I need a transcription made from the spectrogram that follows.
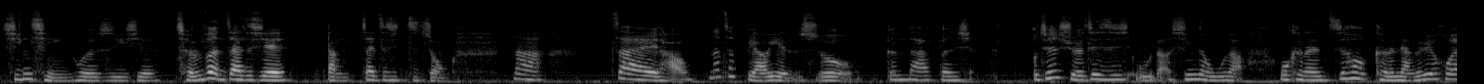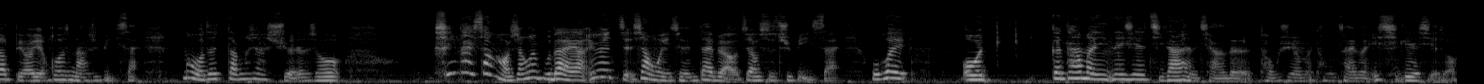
心情，或者是一些成分在这些当在这些之中。那在好，那在表演的时候跟大家分享，我今天学了这支舞蹈，新的舞蹈，我可能之后可能两个月后要表演，或者是拿去比赛。那我在当下学的时候，心态上好像会不太一样，因为像我以前代表教室去比赛，我会，我跟他们那些其他很强的同学们、同才们一起练习的时候，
